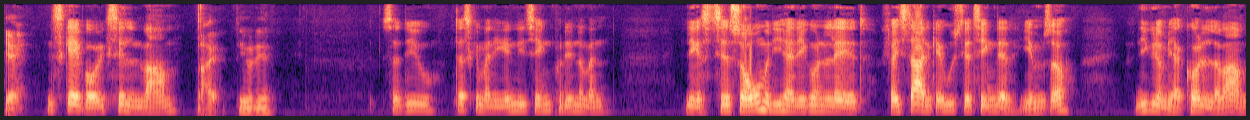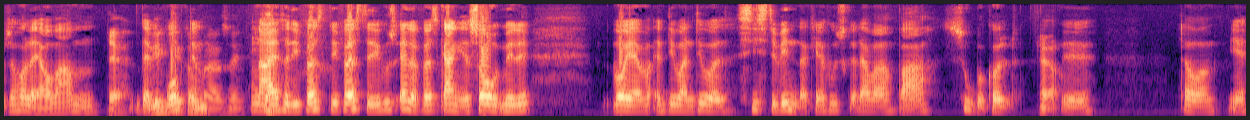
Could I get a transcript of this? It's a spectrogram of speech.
Ja, Den skaber jo ikke selv en varme. nej, det er jo det. Så det er jo, der skal man igen lige tænke på det, når man lægger sig til at sove med de her liggeunderlag. For i starten kan jeg huske, at jeg tænkte, at jamen så, ligegyldigt om jeg er kold eller varm, så holder jeg jo varmen. Ja, Da vi det, brugte det dem. Altså ikke. Nej, så de første, de første, jeg husker, allerførste gang, jeg sov med det, hvor jeg, det var, det var sidste vinter, kan jeg huske, og der var bare super koldt. Ja, Øh, der var, ja,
